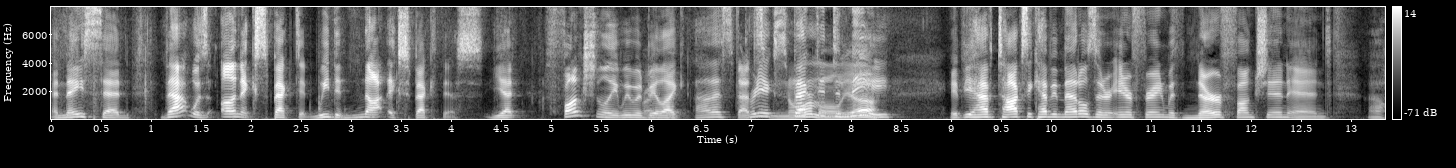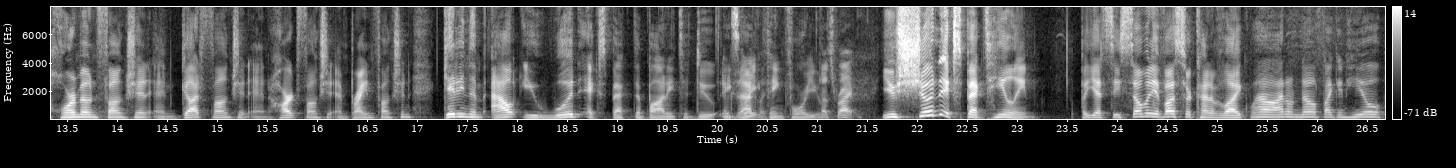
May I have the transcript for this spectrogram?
And they said that was unexpected. We did not expect this. Yet functionally, we would be like, oh, that's, That's pretty expected normal, to yeah. me. If you have toxic heavy metals that are interfering with nerve function and uh, hormone function and gut function and heart function and brain function, getting them out, you would expect the body to do a Exactly. great thing for you. That's right. You should expect healing. But yet, see, so many of us are kind of like, well, I don't know if I can heal.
